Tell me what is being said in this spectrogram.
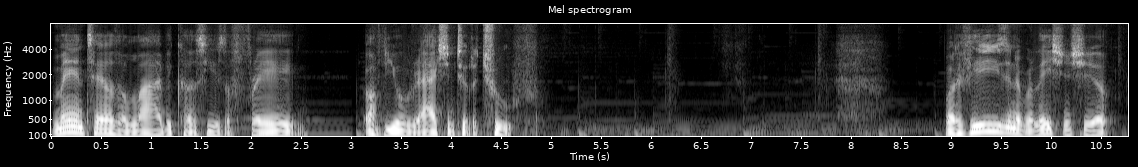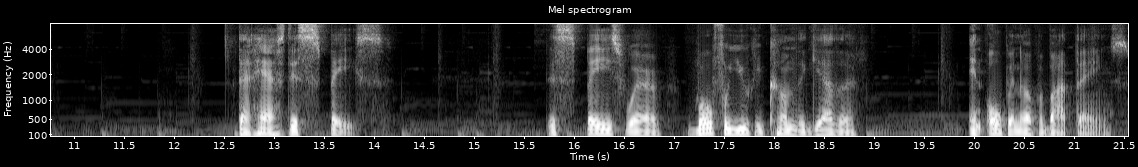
man tells a lie because he's afraid of your reaction to the truth. But if he's in a relationship that has this space, this space where both of you can come together and open up about things.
